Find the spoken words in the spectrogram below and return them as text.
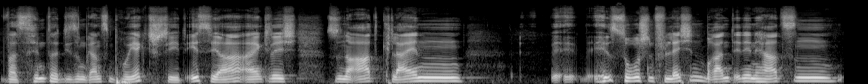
was hinter diesem ganzen Projekt steht, ist ja eigentlich so eine Art kleinen äh, historischen Flächenbrand in den Herzen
